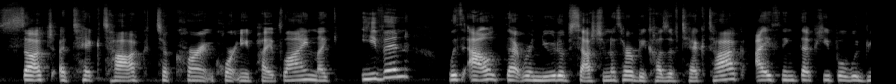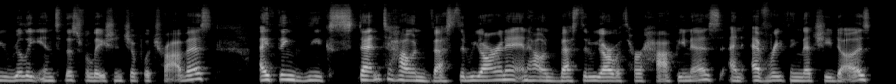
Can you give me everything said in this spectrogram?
such a TikTok to current Kourtney pipeline. Like even without that renewed obsession with her because of TikTok, I think that people would be really into this relationship with Travis. I think the extent to how invested we are in it and how invested we are with her happiness and everything that she does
